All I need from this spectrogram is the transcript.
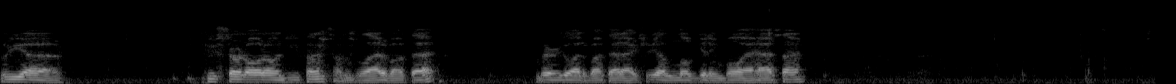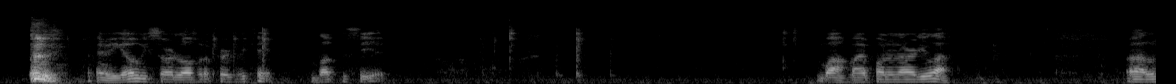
We, uh, do start out on defense. I'm glad about that. very glad about that, actually. I love getting ball at halftime. there we go. We started off with a perfect kick. Love to see it. Wow, my opponent already left. Uh,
